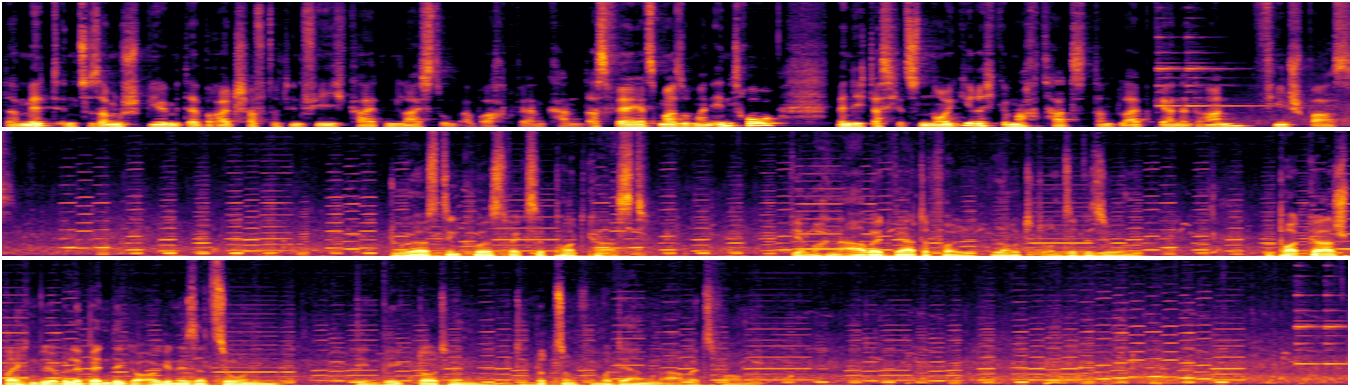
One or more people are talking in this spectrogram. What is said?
damit im Zusammenspiel mit der Bereitschaft und den Fähigkeiten Leistung erbracht werden kann. Das wäre jetzt mal so mein Intro. Wenn dich das jetzt neugierig gemacht hat, dann bleib gerne dran. Viel Spaß. Du hörst den Kurswechsel Podcast. Wir machen Arbeit wertevoll, lautet unsere Vision. Im Podcast sprechen wir über lebendige Organisationen, den Weg dorthin und die Nutzung von modernen Arbeitsformen.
